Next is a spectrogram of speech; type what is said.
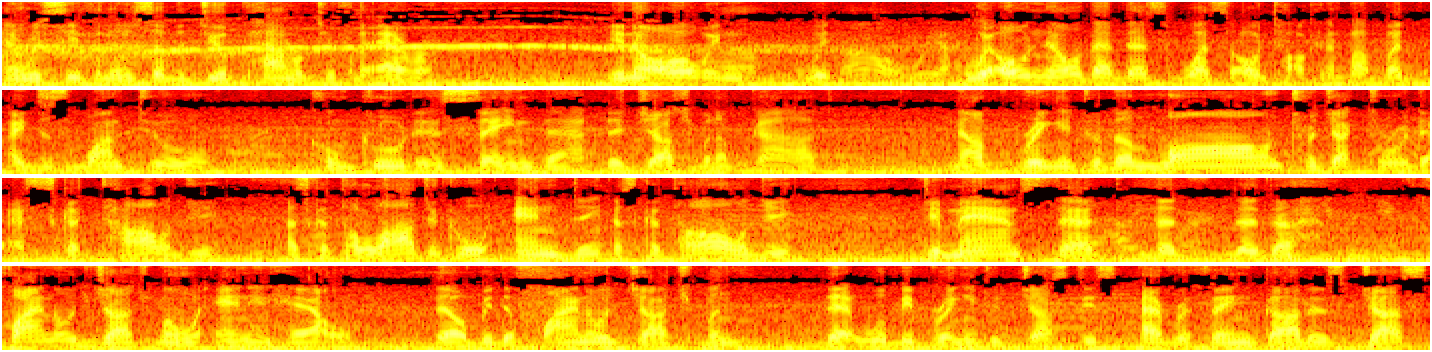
and receive for themselves the due penalty for the error. You know, all we, we, we all know that that's what's all talking about, but I just want to conclude in saying that the judgment of God now bring it to the long trajectory, the eschatology, eschatological ending. Eschatology demands that the, the, the final judgment will end in hell. There will be the final judgment that will be bringing to justice everything. God is just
